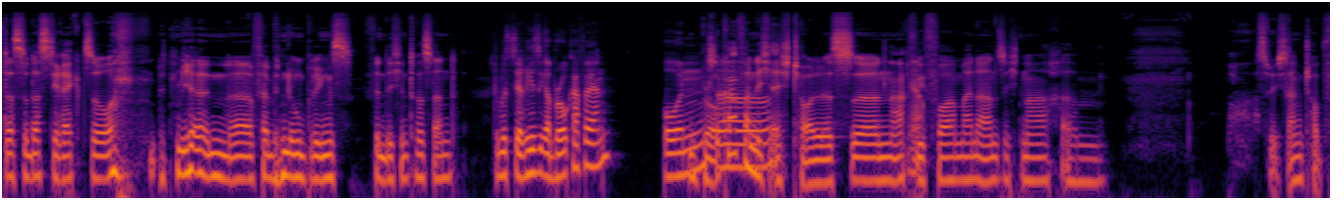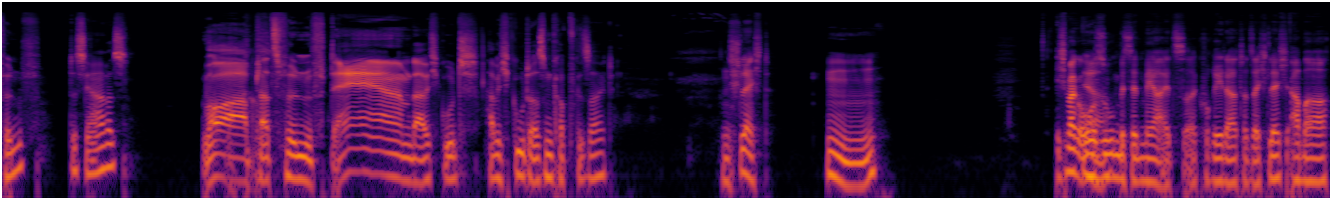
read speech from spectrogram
Dass du das direkt so mit mir in äh, Verbindung bringst, finde ich interessant. Du bist ja riesiger Broker-Fan. Und Broker äh, fand ich echt toll. Ist äh, nach ja. wie vor meiner Ansicht nach, ähm, boah, was würde ich sagen, Top 5 des Jahres? Boah. Platz 5. Damn, da habe ich gut, habe ich gut aus dem Kopf gesagt. Nicht schlecht. Hm. Ich mag Ja. Ozu ein bisschen mehr als äh, Koreda tatsächlich, aber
